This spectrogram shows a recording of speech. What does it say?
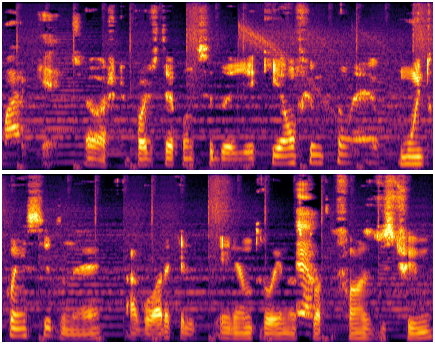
Marquette. Eu acho que pode ter acontecido aí é que é um filme que não é muito conhecido, né? Agora que ele, ele entrou aí nas é. plataformas de streaming,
